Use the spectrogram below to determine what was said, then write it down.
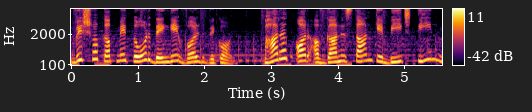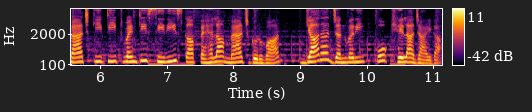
विश्व कप में तोड़ देंगे वर्ल्ड रिकॉर्ड भारत और अफ़गानिस्तान के बीच तीन मैच की टी ट्वेंटी सीरीज़ का पहला मैच गुरुवार 11 जनवरी को खेला जाएगा।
